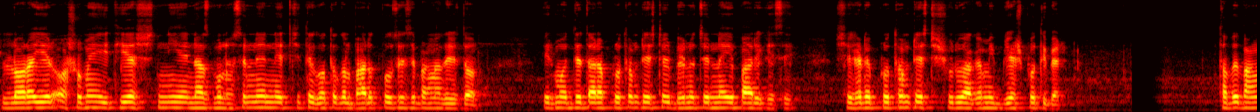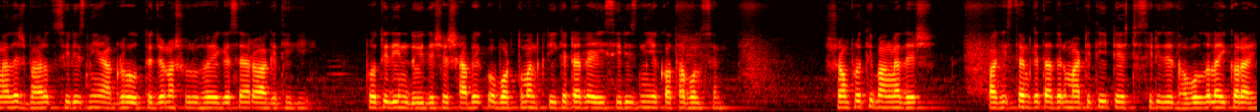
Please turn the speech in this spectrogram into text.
লড়াইয়ের অসময়ে ইতিহাস নিয়ে নাজমুল হোসেনের নেতৃত্বে গতকাল ভারত পৌঁছেছে বাংলাদেশ দল। এর মধ্যে তারা প্রথম টেস্টের ভেন্যু চেন্নাইয়ে পা রেখেছে। সেখানে প্রথম টেস্ট শুরু আগামী বৃহস্পতিবার। তবে বাংলাদেশ ভারত সিরিজ নিয়ে আগ্রহ, উত্তেজনা শুরু হয়ে গেছে আরও আগে থেকেই। প্রতিদিন দুই দেশের সাবেক ও বর্তমান ক্রিকেটাররা এই সিরিজ নিয়ে কথা বলছেন। সম্প্রতি বাংলাদেশ পাকিস্তানকে তাদের মাটিতেই টেস্ট সিরিজে ধবলদলাই করায়।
